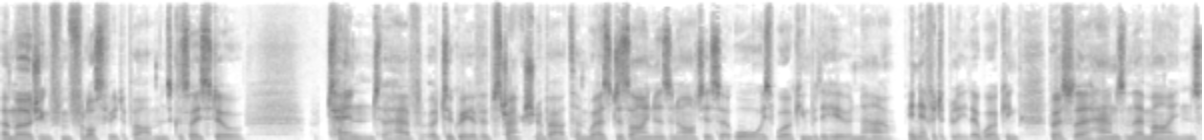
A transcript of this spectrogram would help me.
emerging from philosophy departments because they still tend to have a degree of abstraction about them, whereas designers and artists are always working with the here and now. Inevitably, they're working both with their hands and their minds.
